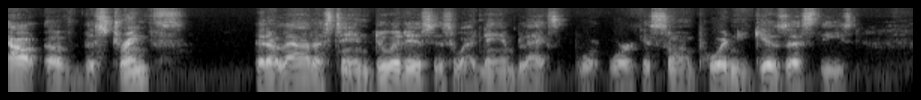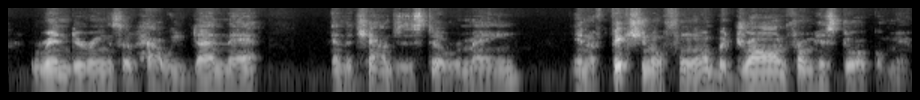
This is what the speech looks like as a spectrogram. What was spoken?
out of the strengths that allowed us to endure this. this is why Dan Black's work is so important. He gives us these renderings of how we've done that and the challenges that still remain in a fictional form, but drawn from historical memory.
